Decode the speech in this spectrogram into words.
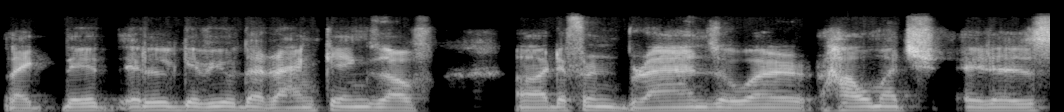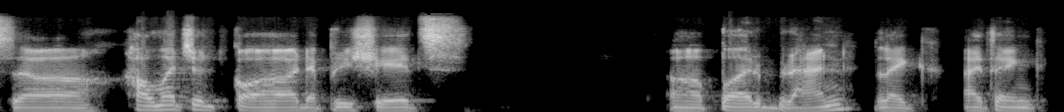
Like they it'll give you the rankings of uh, different brands over how much it is uh, how much it depreciates uh, per brand. Like i think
